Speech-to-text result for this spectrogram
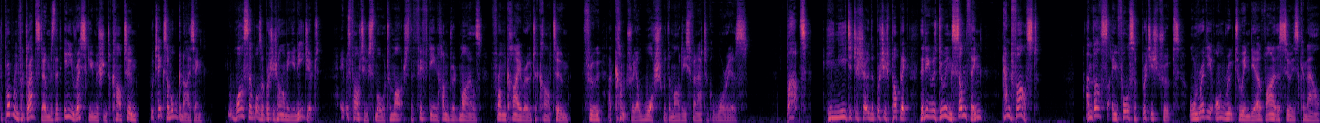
The problem for Gladstone was that any rescue mission to Khartoum would take some organising. Whilst there was a British army in Egypt, it was far too small to march the 1500 miles from Cairo to Khartoum through a country awash with the Mahdi's fanatical warriors. But he needed to show the British public that he was doing something, and fast. And thus, a force of British troops already en route to India via the Suez Canal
